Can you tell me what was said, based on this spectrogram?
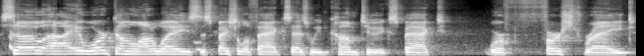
So uh, it worked on a lot of ways. The special effects, as we've come to expect, were first rate.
